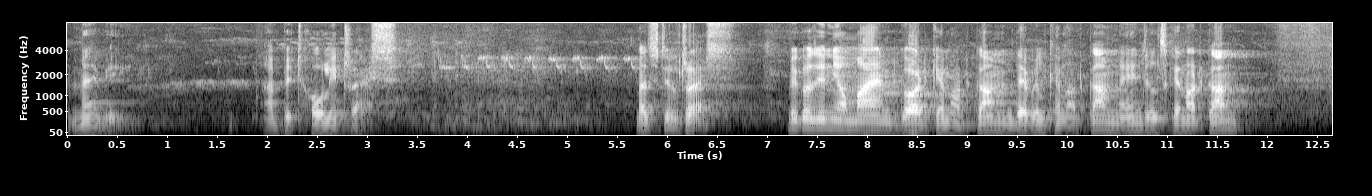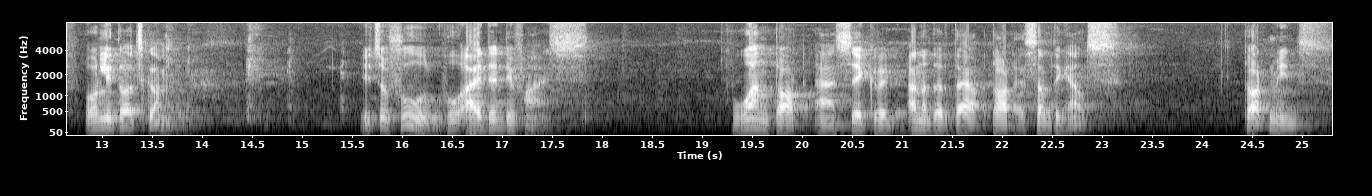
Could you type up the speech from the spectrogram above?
Maybe a bit holy trash, but still trash. Because in your mind, God cannot come, devil cannot come, angels cannot come, only thoughts come. It's a fool who identifies one thought as sacred, another th thought as something else. Thought means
